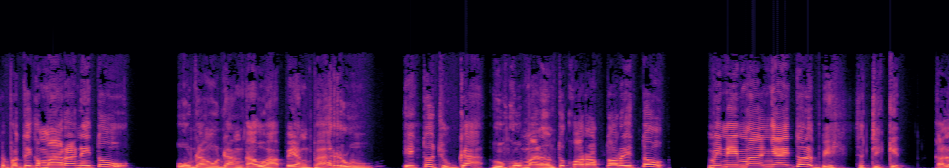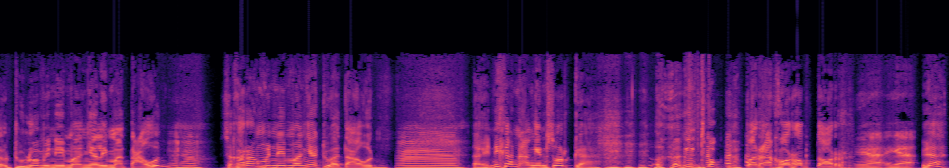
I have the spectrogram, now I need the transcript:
seperti kemarin itu undang-undang KUHP yang baru itu juga hukuman untuk koruptor itu minimalnya itu lebih sedikit. Kalau dulu minimalnya lima tahun, sekarang minimalnya dua tahun. Hmm. Nah ini kan angin surga untuk para koruptor. Ya, ya. Ya,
